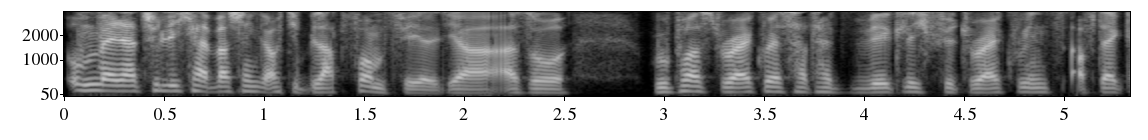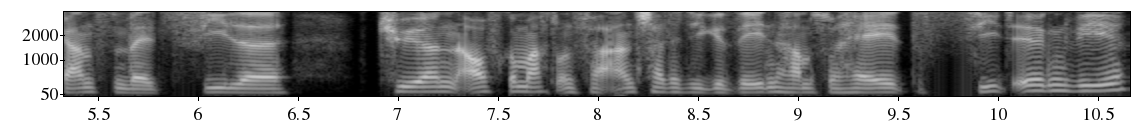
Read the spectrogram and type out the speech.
Und wenn natürlich halt wahrscheinlich auch die Plattform fehlt, ja. Also RuPaul's Drag Race hat halt wirklich für Drag Queens auf der ganzen Welt viele Türen aufgemacht und Veranstalter, die gesehen haben, so hey, das zieht irgendwie.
